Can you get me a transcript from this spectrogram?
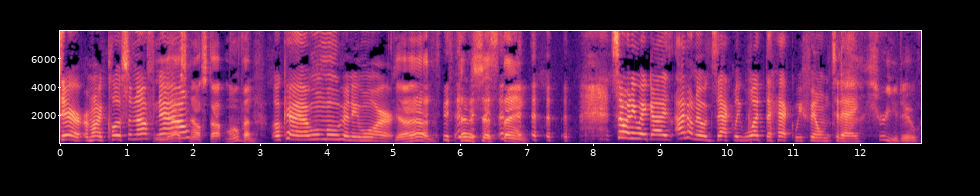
There, am I close enough now? Yes. Now stop moving. Okay, I won't move anymore. Go ahead. Finish this thing. So anyway, guys, I don't know exactly what the heck we filmed today. Sure you do.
